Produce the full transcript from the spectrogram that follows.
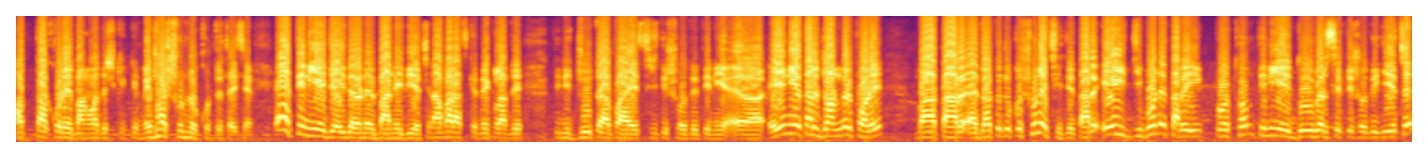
হত্যা করে বাংলাদেশকে একটি মেধাশূন্য করতে চাইছেন। তিনি এই যে, এই ধরনের বাণী দিয়েছেন। আবার আজকে দেখলাম যে, তিনি জুতা পায়ে স্মৃতিসৌধে তিনি এই নিয়ে তার জন্মের পরে বা তার যতটুকু শুনেছি যে তার এই জীবনে তার এই প্রথম তিনি এই দুইবার স্মৃতিসৌধে গিয়েছেন।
